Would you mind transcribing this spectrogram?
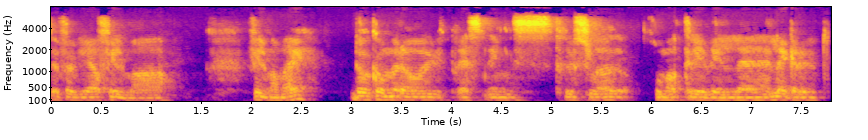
selvfølgelig har filma meg. Da kommer det utpressningstrusler om at de vil eh, legge det ut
